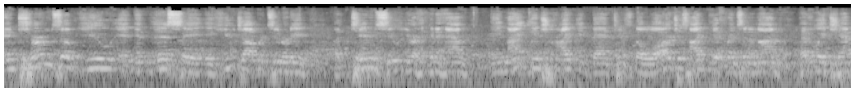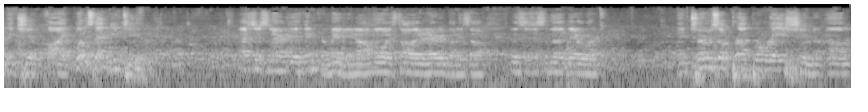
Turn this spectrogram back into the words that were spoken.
In terms of you in, in this, a, a huge opportunity, a Tim Tszyu, you're going to have a nine-inch height advantage, the largest height difference in a non-heavyweight championship fight. What does that mean to you? That's just an everyday thing for me. You know, I'm always taller than everybody, so this is just another day of work. In terms of preparation, um,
